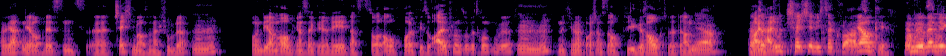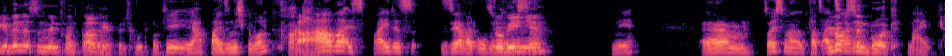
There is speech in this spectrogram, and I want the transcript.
wir hatten ja auch letztens äh, Tschechen bei uns in der Schule Mhm. und die haben auch die ganze Zeit geredet, dass dort auch voll viel so Alkohol und so getrunken wird. Mhm. Und ich kann mir vorstellen, dass da auch viel geraucht wird dann. Ja. Dann Weil sag halt- du Tschechien, ich sag Kroatien. Ja, okay. Wenn, wir, wenn das wir gewinnen, ist ein Win für uns beide. Okay. Finde ich gut. Okay, ihr habt beide nicht gewonnen. Fuck. Aber ist beides sehr weit oben. in der Liste. Slowenien, Nee. Ähm, soll ich mal Platz 1 sagen? Luxemburg. Nein. Ja.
